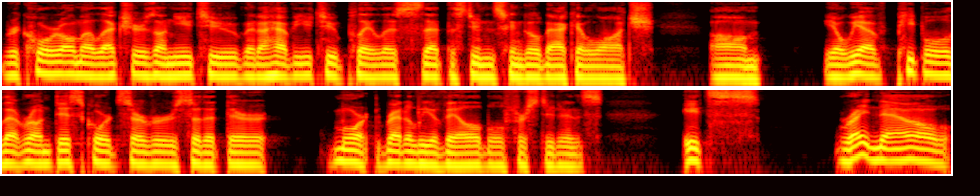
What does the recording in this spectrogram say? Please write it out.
record all my lectures on youtube and i have youtube playlists that the students can go back and watch. Um, you know, we have people that run Discord servers so that they're more readily available for students. It's right now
